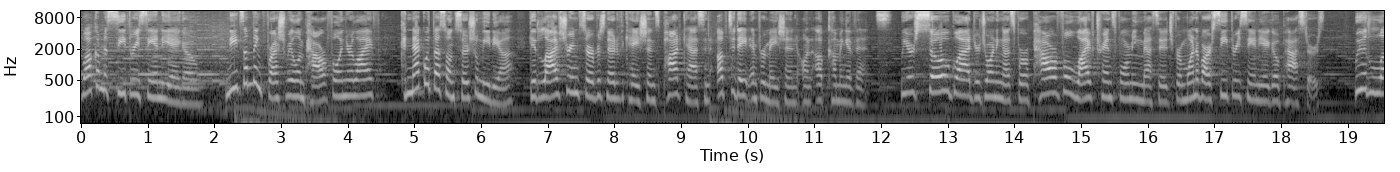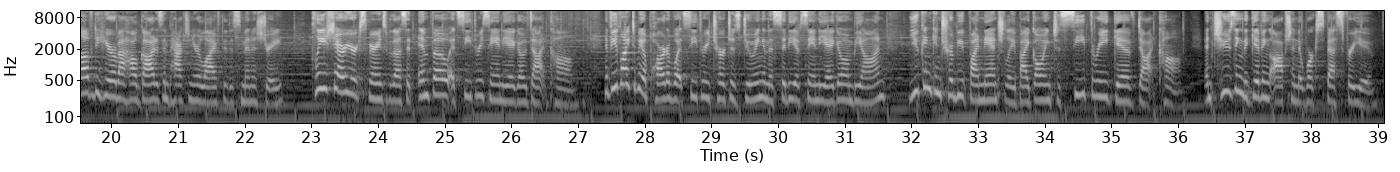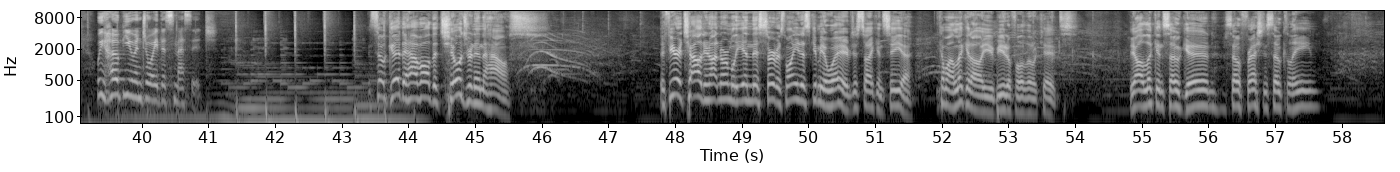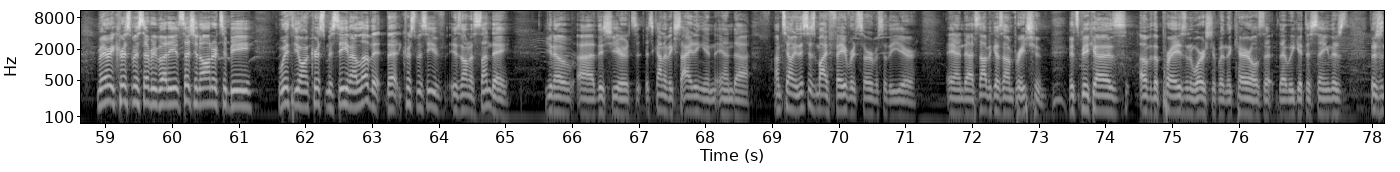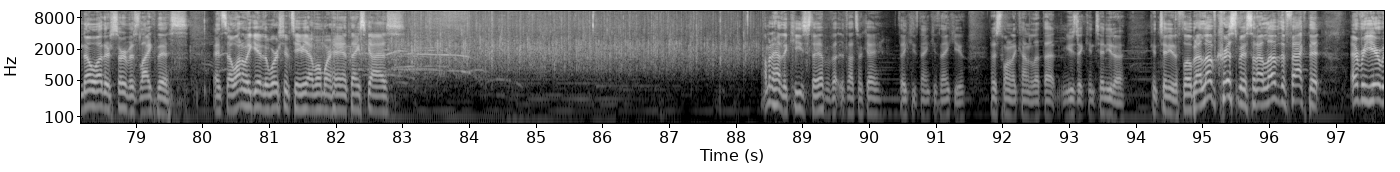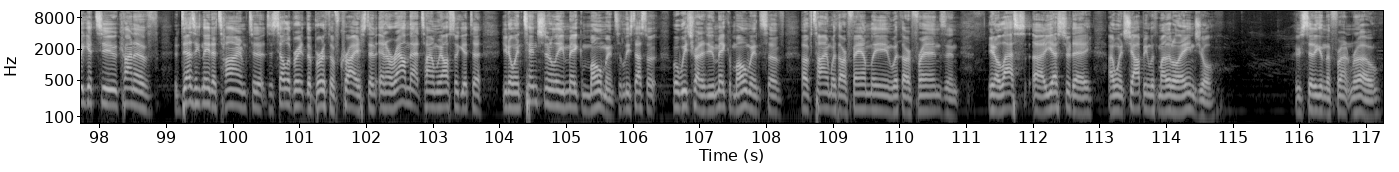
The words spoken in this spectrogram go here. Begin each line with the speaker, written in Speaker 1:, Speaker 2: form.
Speaker 1: Welcome to C3 San Diego. Need something fresh, real, and powerful in your life? Connect with us on social media, get live stream service notifications, podcasts, and up to date information on upcoming events. We are so glad you're joining us for a powerful, life transforming message from one of our C3 San Diego pastors. We would love to hear about how God is impacting your life through this ministry. Please share your experience with us at info at c3sandiego.com. If you'd like to be a part of what C3 Church is doing in the city of San Diego and beyond, you can contribute financially by going to c3give.com and choosing the giving option that works best for you. We hope you enjoy this message.
Speaker 2: It's so good to have all the children in the house. If you're a child, you're not normally in this service, why don't you just give me a wave just so I can see you? Come on, look at all you beautiful little kids. Y'all looking so good, so fresh and so clean. Merry Christmas, everybody. It's such an honor to be with you on Christmas Eve. And I love it that Christmas Eve is on a Sunday, you know, uh, this year. It's, it's kind of exciting. And, and uh, I'm telling you, this is my favorite service of the year. And uh, it's not because I'm preaching, it's because of the praise and worship and the carols that, that we get to sing. There's, there's no other service like this. And so, why don't we give the worship team, yeah, one more hand. Thanks, guys. I'm going to have the keys stay up if, if that's okay. Thank you, thank you, thank you. I just wanted to kind of let that music continue to continue to flow. But I love Christmas, and I love the fact that every year we get to kind of designate a time to, to celebrate the birth of Christ. And, and around that time, we also get to, you know, intentionally make moments. At least that's what, what we try to do, make moments of, of time with our family and with our friends. And, you know, last, uh, yesterday, I went shopping with my little angel who's sitting in the front row.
